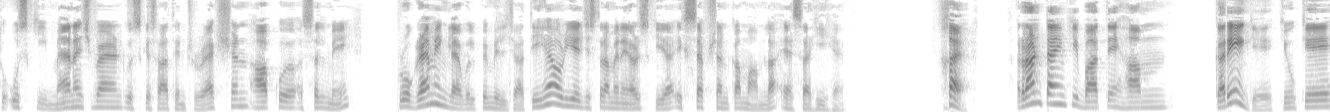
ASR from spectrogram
تو اس کی مینجمنٹ اس کے ساتھ انٹریکشن آپ کو اصل میں پروگرامنگ لیول پہ مل جاتی ہے اور یہ جس طرح میں نے ارض کیا ایکسپشن کا معاملہ ایسا ہی ہے۔ خیر رن ٹائم کی باتیں ہم کریں گے کیونکہ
